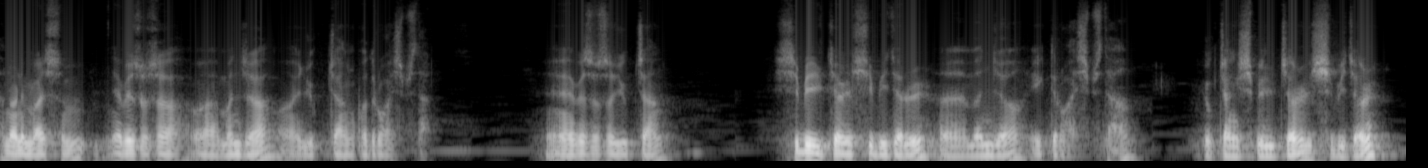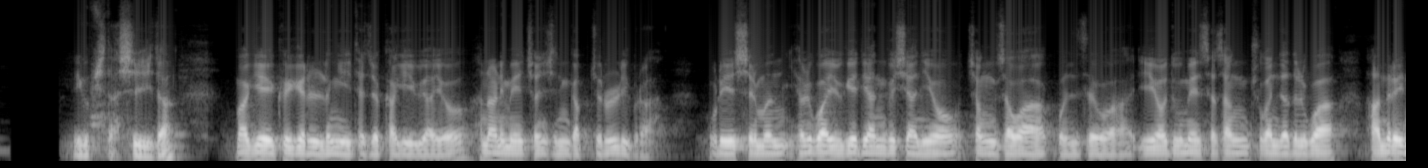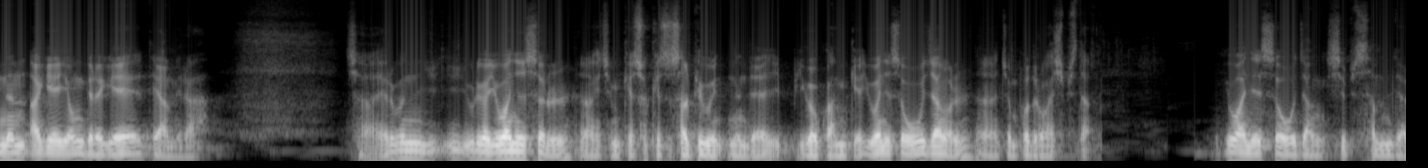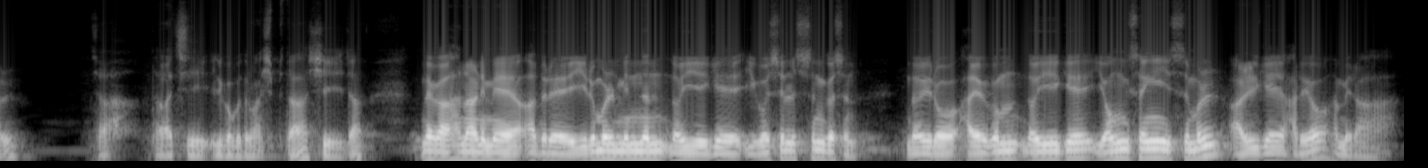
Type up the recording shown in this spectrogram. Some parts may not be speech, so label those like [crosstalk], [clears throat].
하나님 말씀 에베소서 어, 먼저 6장 어, 보도록 하십시다. 예, 에베소서 6장 11절 12절을 어, 먼저 읽도록 하십시다. 6장 11절 12절 읽읍시다. 시작. 마귀의 괴계를 능히 대적하기 위하여 하나님의 전신 갑주를 입으라. 우리의 씨름은 혈과 육에 대한 것이 아니요 정사와 권세와 이 어둠의 세상 주관자들과 하늘에 있는 악의 영들에게 대함이라. 자, 여러분 우리가 요한일서를 아, 지금 계속해서 살피고 있는데 이것과 함께 요한일서 5장을 아, 좀 보도록 하십시다. 요한일서 5장 13절. 자, 다 같이 읽어 보도록 하십시다. 시작. 내가 하나님의 아들의 이름을 믿는 너희에게 이것을 쓴 것은 너희로 하여금 너희에게 영생이 있음을 알게 하려 함이라.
